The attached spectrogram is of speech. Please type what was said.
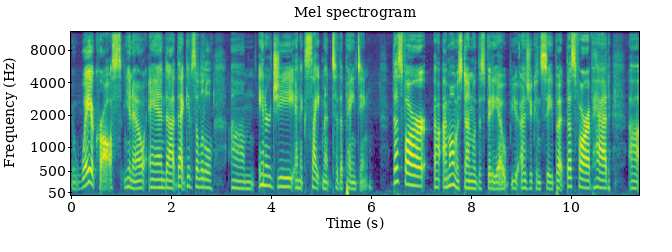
way across, you know, and uh, that gives a little um, energy and excitement to the painting. Thus far, uh, I'm almost done with this video, as you can see, but thus far I've had uh,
